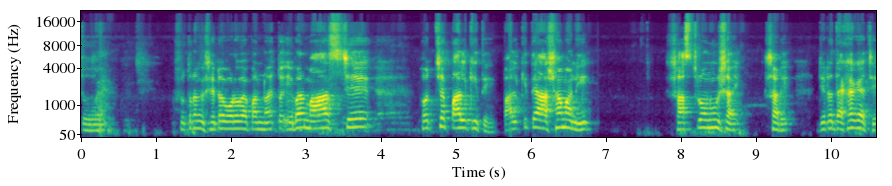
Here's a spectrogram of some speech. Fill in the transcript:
তো সুতরাং সেটা বড় ব্যাপার নয়। তো এবার মা আসছে হচ্ছে পালকিতে। পালকিতে আসা মানে শাস্ত্র অনুসারে সারে যেটা দেখা গেছে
